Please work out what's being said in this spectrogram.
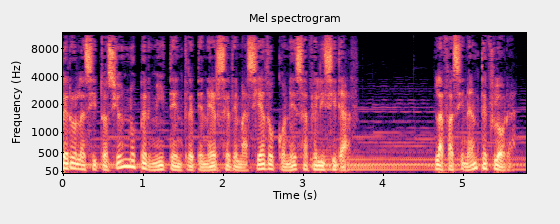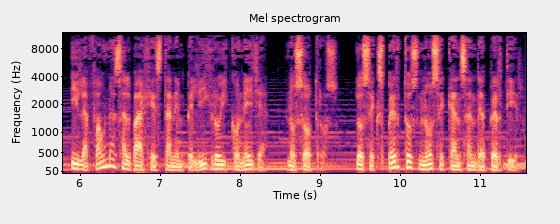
pero la situación no permite entretenerse demasiado con esa felicidad. La fascinante flora y la fauna salvaje están en peligro y con ella, nosotros, los expertos no se cansan de advertir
